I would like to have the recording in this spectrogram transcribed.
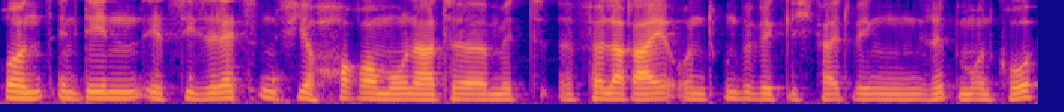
Und in denen jetzt diese letzten vier Horrormonate mit äh, Völlerei und Unbeweglichkeit wegen Rippen und Co.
